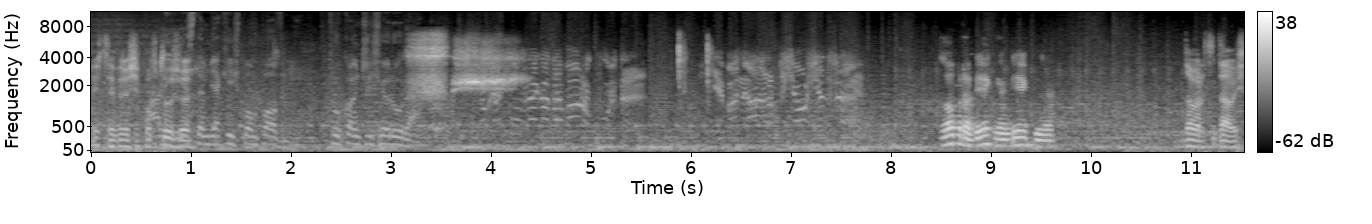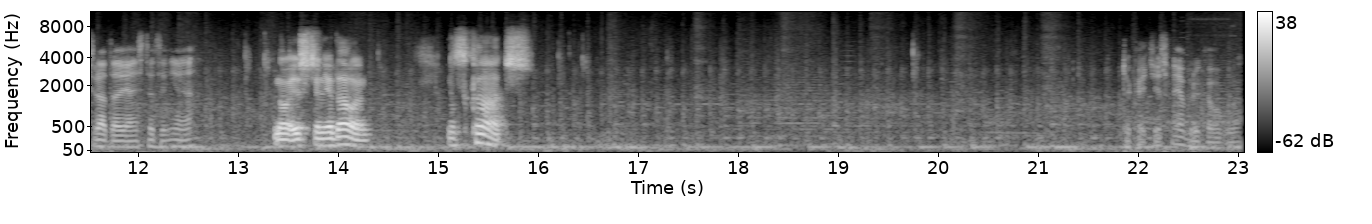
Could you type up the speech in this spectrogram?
To nic najwyżej się powtórzy. jestem w jakiejś pompowni. Tu kończy się rura. Głównego zaworu, kurde. Jebany alarm wciąż się drze. Dobra, biegnę, biegnę. Dobra, ty dałeś radę, ja niestety nie. No, jeszcze nie dałem. No skacz. Czekaj, gdzie jest moja bryka w ogóle?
